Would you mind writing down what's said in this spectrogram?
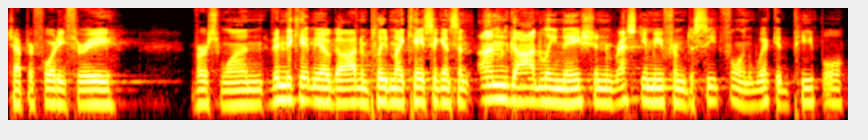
Chapter 43, Verse 1 Vindicate me, O God, and plead my case against an ungodly nation. Rescue me from deceitful and wicked people.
